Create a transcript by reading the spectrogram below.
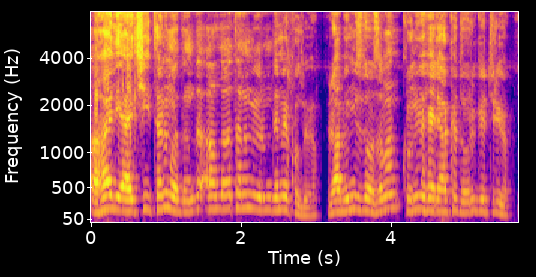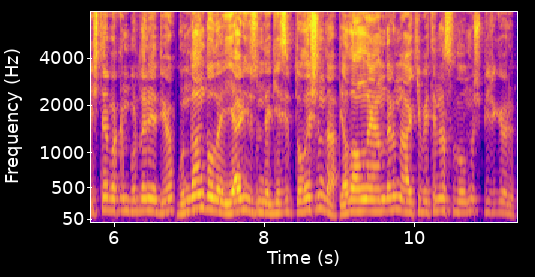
Ahali elçiyi tanımadığında Allah'ı tanımıyorum demek oluyor. Rabbimiz de o zaman konuyu helaka doğru götürüyor. İşte bakın burada ne diyor? Bundan dolayı yeryüzünde gezip dolaşın da yalanlayanların akıbeti nasıl olmuş bir görün.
